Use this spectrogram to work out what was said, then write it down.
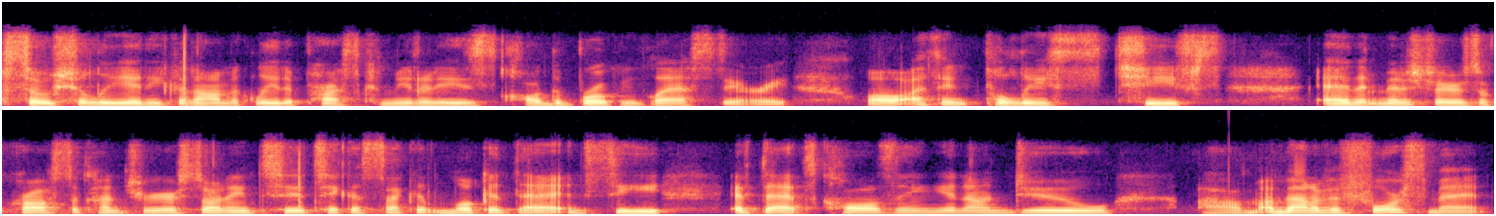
socially and economically depressed communities, called the broken glass theory. Well, I think police chiefs and administrators across the country are starting to take a second look at that and see if that's causing an undue um, amount of enforcement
